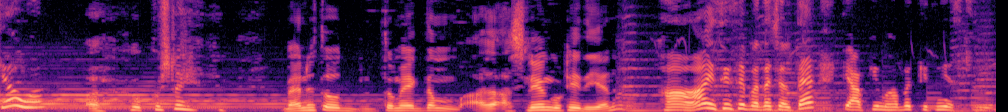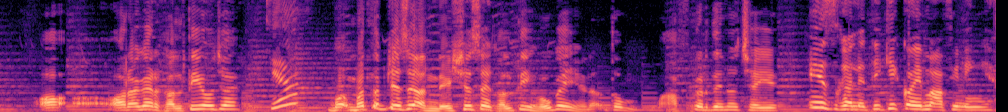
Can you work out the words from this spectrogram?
क्या हुआ? आ, कुछ नहीं। मैंने तो तुम्हें एकदम असली अंगूठी दी है ना। हाँ इसी से पता चलता है कि आपकी मोहब्बत कितनी असली है। और, और अगर गलती हो जाए? क्या? म- मतलब जैसे अंदेशे से गलती हो गई है ना तो माफ़ कर देना चाहिए। इस गलती की कोई माफ़ी नहीं है।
